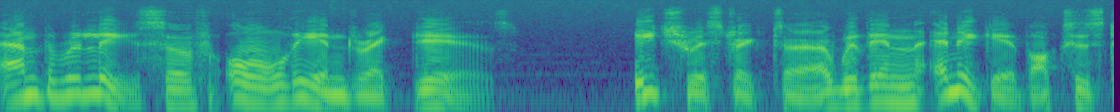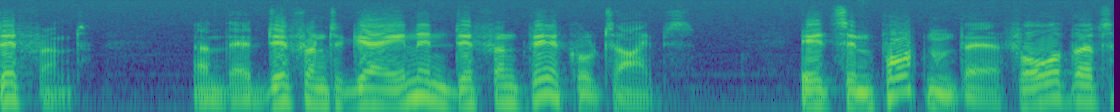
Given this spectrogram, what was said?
and the release of all the indirect gears. Each restrictor within any gearbox is different, and they're different again in different vehicle types. It's important, therefore, that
